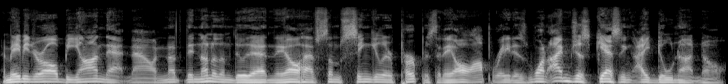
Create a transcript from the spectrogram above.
And maybe they're all beyond that now. And not, they, none of them do that. And they all have some singular purpose and they all operate as one. I'm just guessing. I do not know.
